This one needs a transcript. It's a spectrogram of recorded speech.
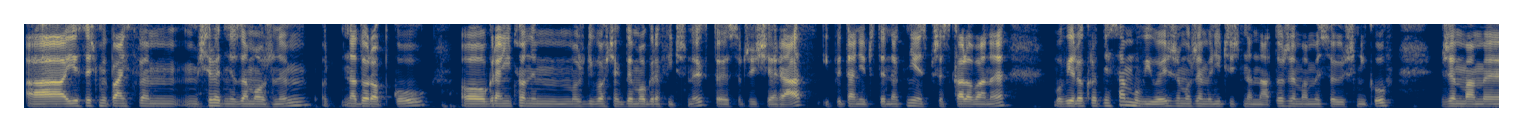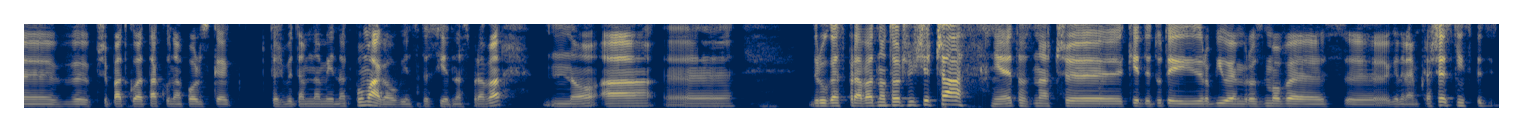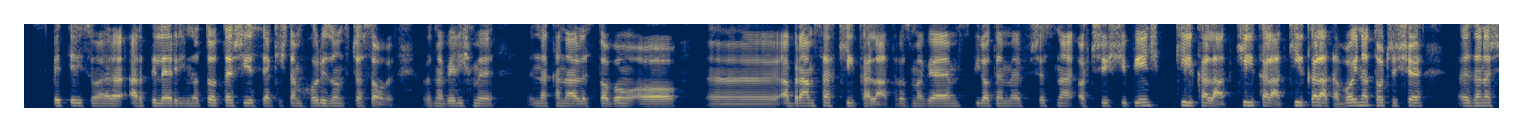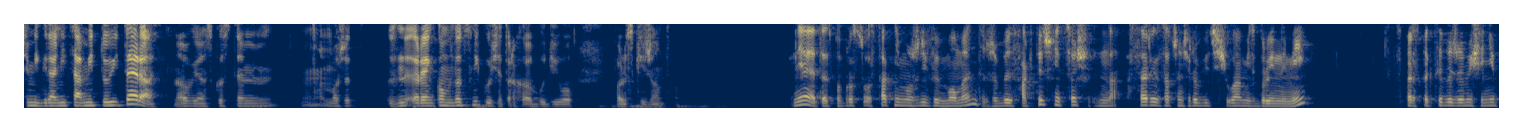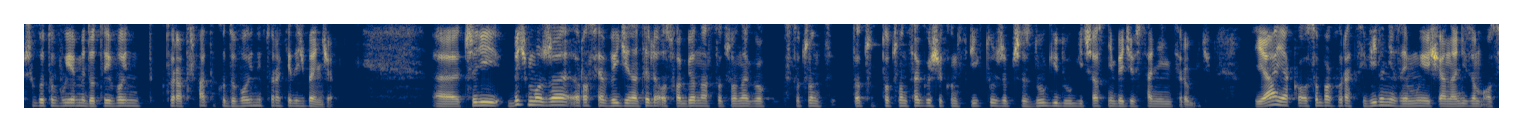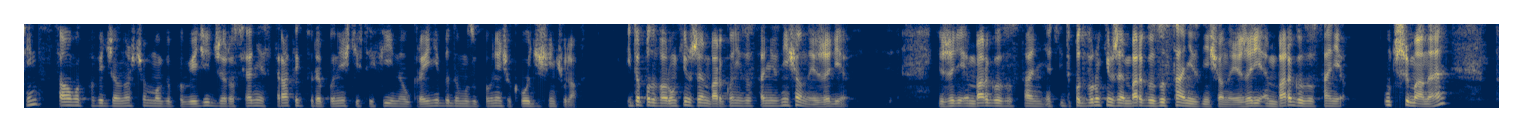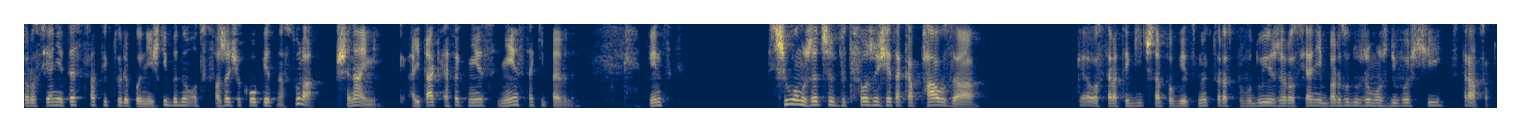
a jesteśmy państwem średnio zamożnym na dorobku, o ograniczonym możliwościach demograficznych. To jest oczywiście raz i pytanie, czy to jednak nie jest przeskalowane, bo wielokrotnie sam mówiłeś, że możemy liczyć na NATO, że mamy sojuszników, że mamy w przypadku ataku na Polskę ktoś by tam nam jednak pomagał, więc to jest jedna sprawa. No a. Yy Druga sprawa, no to oczywiście czas, nie? To znaczy, kiedy tutaj robiłem rozmowę z e, generałem Kraszewskim, specjalistą artylerii, no to też jest jakiś tam horyzont czasowy. Rozmawialiśmy na kanale z tobą o e, Abramsach kilka lat. Rozmawiałem z pilotem F-16, F-35 kilka lat, kilka lat, kilka lat. A wojna toczy się e, za naszymi granicami tu i teraz. No, w związku z tym mm, może z ręką w nocniku się trochę obudziło polski rząd. Nie, to jest po prostu ostatni możliwy moment, żeby faktycznie coś na serio zacząć robić siłami zbrojnymi, z perspektywy, że my się nie przygotowujemy do tej wojny, która trwa, tylko do wojny, która kiedyś będzie. E, czyli być może Rosja wyjdzie na tyle osłabiona z, toczącego się konfliktu, że przez długi, długi czas nie będzie w stanie nic robić. Ja, jako osoba, która cywilnie zajmuje się analizą OSINT, z całą odpowiedzialnością mogę powiedzieć, że Rosjanie straty, które ponieśli w tej chwili na Ukrainie, będą uzupełniać około 10 lat. I to pod warunkiem, że embargo nie zostanie zniesione. Jeżeli, jeżeli embargo zostanie, i to pod warunkiem, że embargo zostanie zniesione, jeżeli embargo zostanie utrzymane, to Rosjanie te straty, które ponieśli, będą odtwarzać około 15 lat, przynajmniej. A i tak efekt nie jest, nie jest taki pewny. Więc siłą rzeczy wytworzy się taka pauza geostrategiczna, powiedzmy, która spowoduje, że Rosjanie bardzo dużo możliwości stracą.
